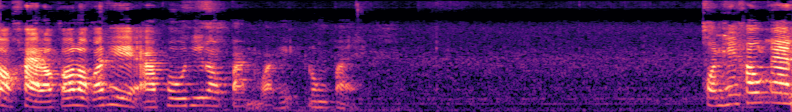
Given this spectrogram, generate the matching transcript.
ตอกไข่แล้วก็เราก็เทแอปเปิลที่เราปั่นไว้ลงไป คนให้เข้ากัน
